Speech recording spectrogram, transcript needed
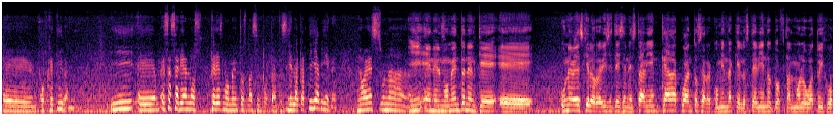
eh, objetiva. Y eh, esos serían los tres momentos más importantes. Y en la cartilla viene, no es una... Y en el momento en el que eh, una vez que lo revises te dicen está bien, ¿cada cuánto se recomienda que lo esté viendo tu oftalmólogo a tu hijo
